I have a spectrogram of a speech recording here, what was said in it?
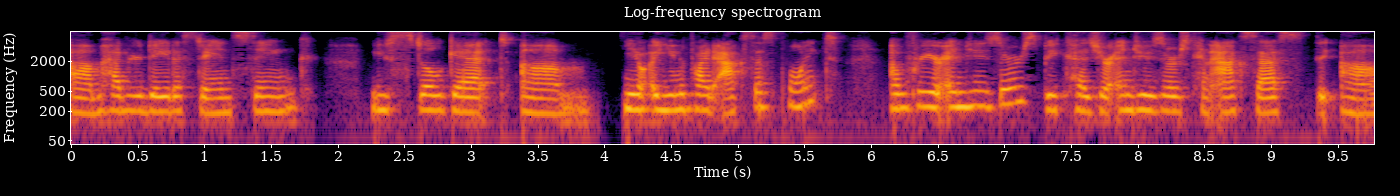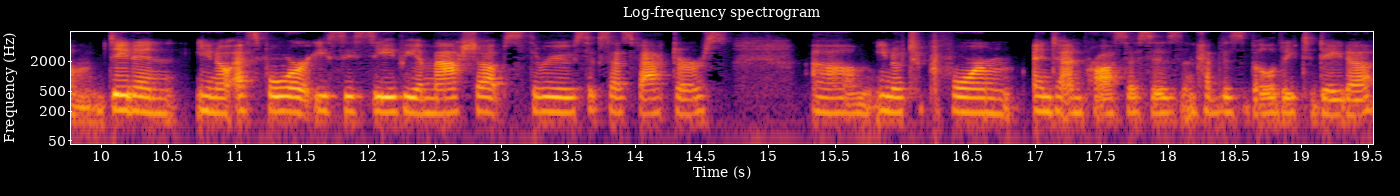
um, have your data stay in sync. You still get, um, you know, a unified access point um, for your end users because your end users can access the um, data in you know S4 or ECC via mashups through SuccessFactors, um, you know, to perform end-to-end processes and have visibility to data.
